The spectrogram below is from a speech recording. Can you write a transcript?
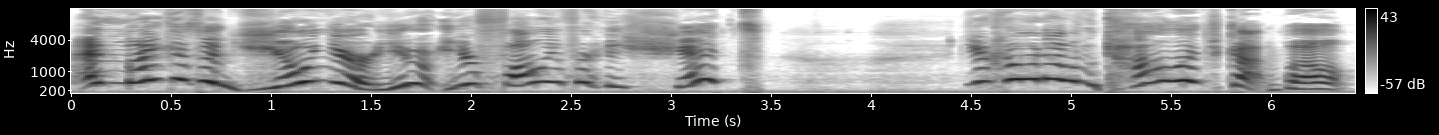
and Mike is a junior. You you're falling for his shit. You're going out in college, guy. Well,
